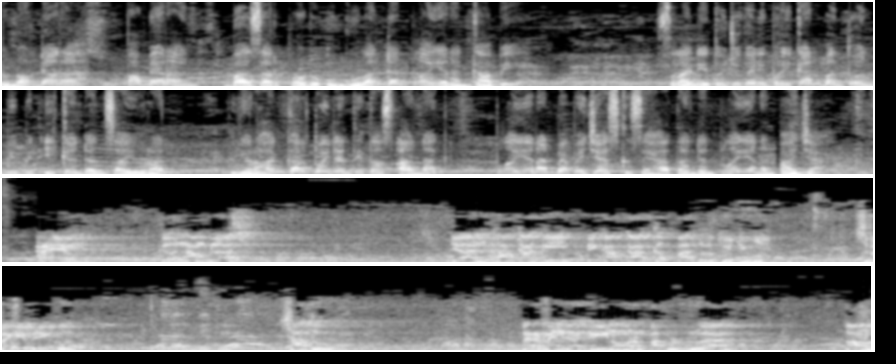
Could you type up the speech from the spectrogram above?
donor darah, pameran, bazar produk unggulan, dan pelayanan KB. Selain itu juga diberikan bantuan bibit ikan dan sayuran, penyerahan kartu identitas anak, pelayanan BPJS Kesehatan, dan pelayanan pajak. RM ke-16 dan HKG PKK ke-47 sebagai berikut. Satu, Permendagri nomor 42 tahun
